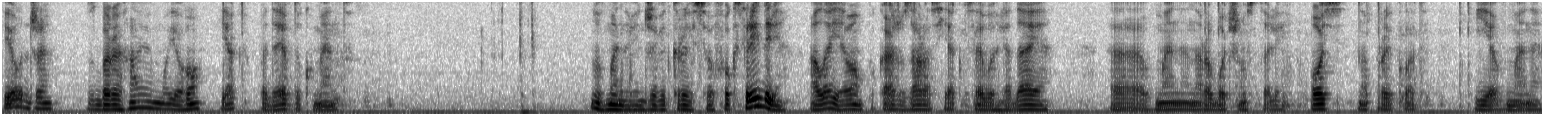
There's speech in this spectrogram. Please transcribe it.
І отже, зберігаємо його як PDF-документ. Ну, В мене він вже відкрився у Fox Reader, але я вам покажу зараз, як це виглядає е, в мене на робочому столі. Ось, наприклад, є в мене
